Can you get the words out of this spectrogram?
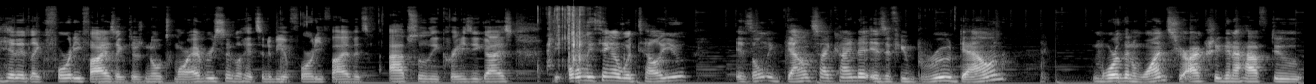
hit it like 45s like there's no tomorrow. Every single hit's gonna be a 45. It's absolutely crazy, guys. The only thing I would tell you is the only downside kinda is if you brew down more than once, you're actually gonna have to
